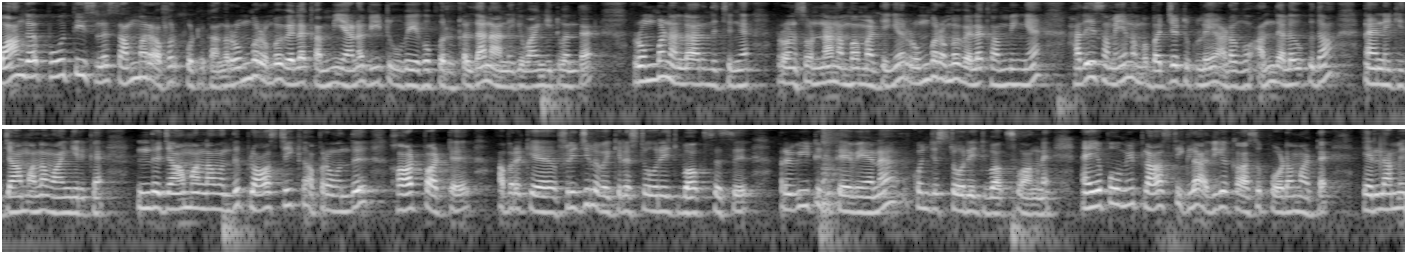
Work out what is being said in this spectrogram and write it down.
வாங்க போத்தீஸில் சம்மர் ஆஃபர் போட்டிருக்காங்க. ரொம்ப ரொம்ப விலை கம்மியான வீட்டு உபயோகப் பொருட்கள் தான் நான் அன்றைக்கி வாங்கிட்டு வந்தேன். ரொம்ப நல்லா இருந்துச்சுங்க. சொன்னால் நம்ப மாட்டீங்க. ரொம்ப ரொம்ப விலை கம்மிங்க. அதே சமயம் நம்ம பட்ஜெட்டுக்குள்ளேயே அடங்கும். அந்த அளவுக்கு தான் நான் இன்றைக்கி ஜாமான்லாம் வாங்கியிருக்கேன். இந்த ஜாமான்லாம் வந்து பிளாஸ்டிக் அப்புறம் வந்து ஹாட் பாட்டு அப்புறம் கே ஃப்ரிட்ஜில் வைக்கிற ஸ்டோரேஜ் பாக்ஸஸ்ஸு அப்புறம் வீட்டுக்கு தேவையான கொஞ்சம் ஸ்டோரேஜ் பாக்ஸ் வாங்கினேன். நான் எப்போவுமே பிளாஸ்டிக்கில் அதிக காசு போட மாட்டேன். எல்லாமே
